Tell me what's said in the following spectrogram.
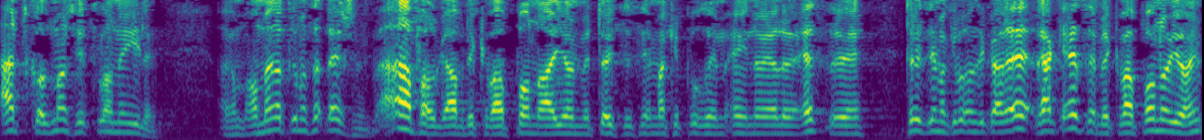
עד כל זמן שאצלו נעילה. אומר התרומס הדשן, ואף על גב כבר פונו היום ותויסס עם הכיפורים אינו אלו עשר, תויסס עם הכיפורים זה כבר רק עשר, וכבר פונו יום.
